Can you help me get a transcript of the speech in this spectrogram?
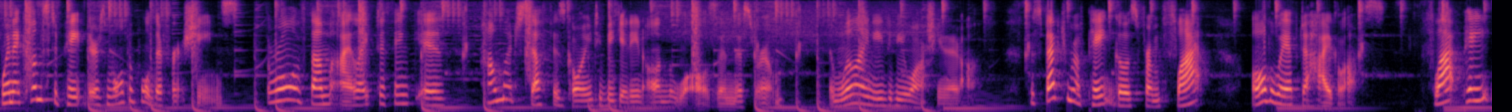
When it comes to paint, there's multiple different sheens. The rule of thumb I like to think is how much stuff is going to be getting on the walls in this room, and will I need to be washing it off? The spectrum of paint goes from flat all the way up to high gloss. Flat paint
